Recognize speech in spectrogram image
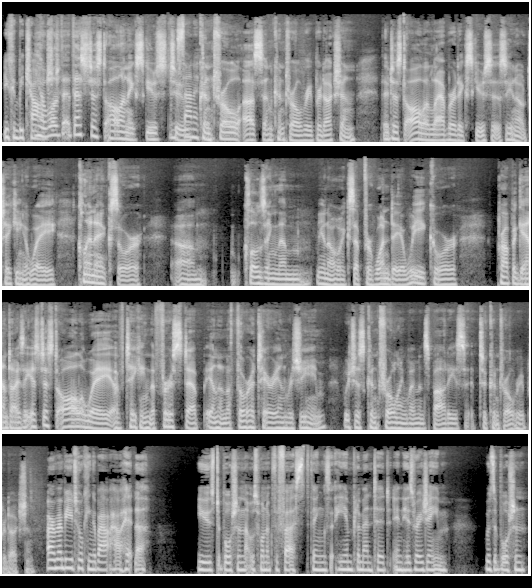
you can be charged. Yeah, well, th- that's just all an excuse to Insanity. control us and control reproduction. They're just all elaborate excuses, you know, taking away clinics or um, closing them, you know, except for one day a week or propagandizing. It's just all a way of taking the first step in an authoritarian regime, which is controlling women's bodies to control reproduction. I remember you talking about how Hitler used abortion. That was one of the first things that he implemented in his regime was abortion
